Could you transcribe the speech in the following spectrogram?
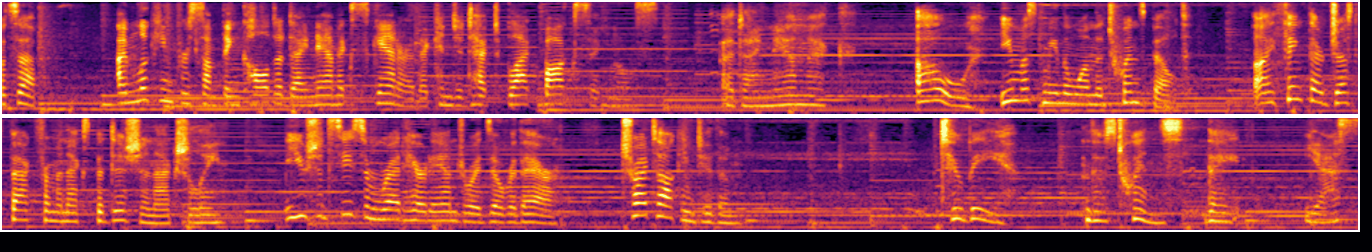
What's up? I'm looking for something called a dynamic scanner that can detect black box signals. A dynamic... Oh, you must mean the one the twins built. I think they're just back from an expedition, actually. You should see some red-haired androids over there. Try talking to them. 2B. Those twins, they... Yes?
